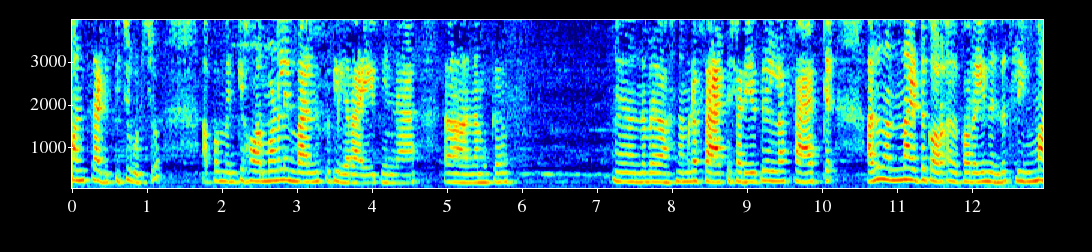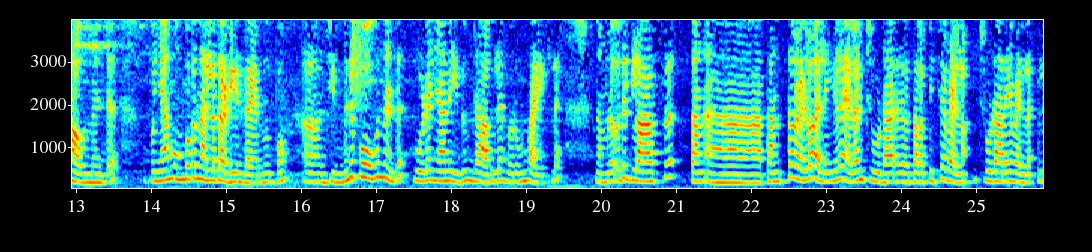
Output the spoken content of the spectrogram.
മന്ത്സ് അടുപ്പിച്ച് കുടിച്ചു. അപ്പം എനിക്ക് ഹോർമോണൽ ഇംബാലൻസ് ക്ലിയർ ആയി. പിന്നെ നമുക്ക് ഏഹ് നമ്മുടെ നമ്മുടെ ഫാറ്റ് ശരീരത്തിലുള്ള ഫാറ്റ് അത് നന്നായിട്ട് കുറയുന്നുണ്ട് സ്ലിം ആവുന്നുണ്ട്. അപ്പോൾ ഞാൻ മുമ്പൊക്കെ നല്ല തടി ഉണ്ടായിരുന്നു ഇപ്പം ജിമ്മിന് പോകുന്നുണ്ട്. കൂടെ ഞാൻ ഇതും രാവിലെ വെറും വയറ്റിൽ നമ്മൾ ഒരു ഗ്ലാസ് തണുത്ത വെള്ളം അല്ലെങ്കിൽ ഇളം ചൂടാ തിളപ്പിച്ച വെള്ളം ചൂടാറിയ വെള്ളത്തിൽ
